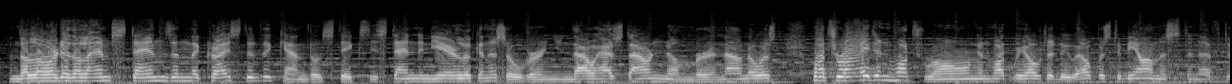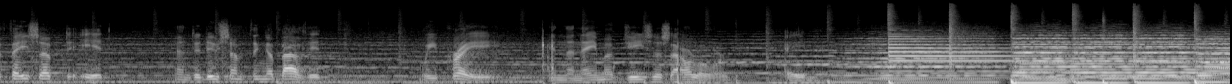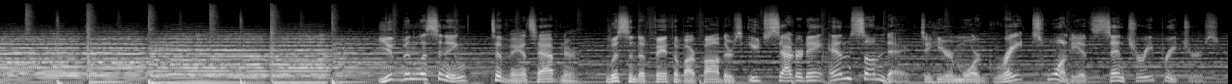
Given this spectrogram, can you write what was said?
And the Lord of the lampstands and the Christ of the candlesticks is standing here looking us over, and thou hast our number, and thou knowest what's right and what's wrong, and what we ought to do. Help us to be honest enough to face up to it and to do something about it. We pray in the name of Jesus our Lord. Amen. You've been listening to Vance Havner. Listen to Faith of Our Fathers each Saturday and Sunday to hear more great 20th century preachers.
